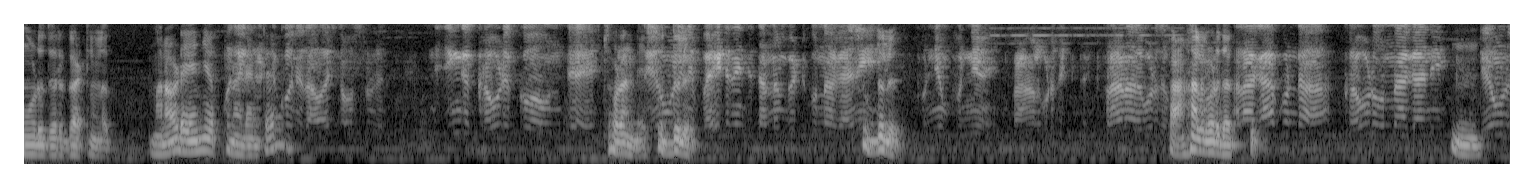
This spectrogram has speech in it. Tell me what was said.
మూడు దుర్ఘటనలు. మనవాడు ఏం చెప్తున్నాడంటే కొన్ని రావాల్సిన అవసరం లేదు. నిజంగా క్రౌడ్ ఎక్కువ ఉంటే చూడండి శుద్ధులు. దేవుడిని బయట నుంచి దండం పెట్టుకున్నా గానీ శుద్ధులు. పుణ్యం పుణ్యమే. ప్రాణాలు కూడా దక్కుతాయి. ప్రాణాలు కూడా దక్కుతాయి. కాకుండా క్రౌడ్ ఉన్నా గానీ దేవుడు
